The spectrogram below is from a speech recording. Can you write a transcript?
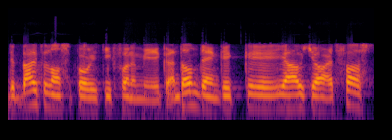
de buitenlandse politiek van Amerika. En dan denk ik, eh, je houdt je hart vast.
